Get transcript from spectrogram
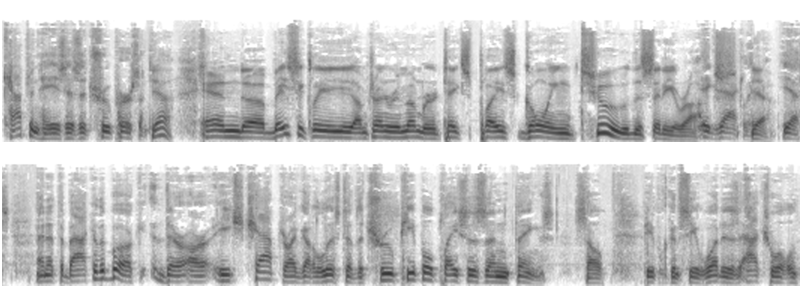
Captain Hayes, is a true person. Yeah, and uh, basically, I'm trying to remember, it takes place going to the City of Rocks. Exactly. Yeah. Yes, and at the back of the book, there are each chapter. I've got a list of the true people, places, and things, so people can see what is actual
